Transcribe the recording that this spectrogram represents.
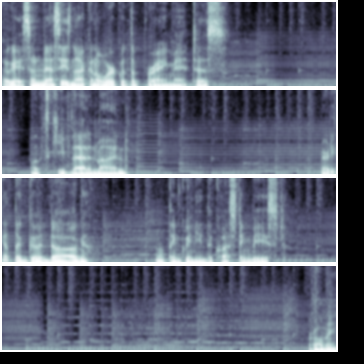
Okay, so Nessie's not going to work with the praying mantis. Let's keep that in mind. We already got the good dog. I don't think we need the questing beast. Roll me.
